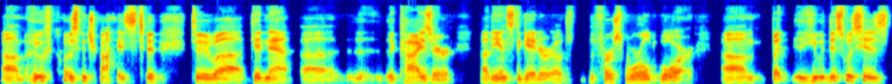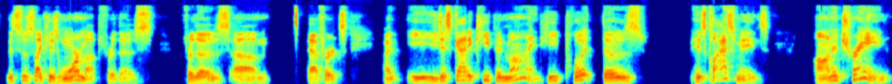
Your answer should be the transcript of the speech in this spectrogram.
Um, who goes and tries to to uh, kidnap uh, the, the, Kaiser, uh, the instigator of the First World War? Um, but he this was his this was like his warm up for those for those um, efforts. I, you just got to keep in mind he put those his classmates on a train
